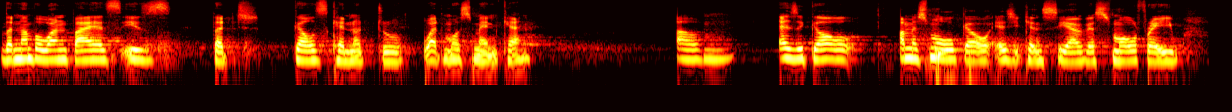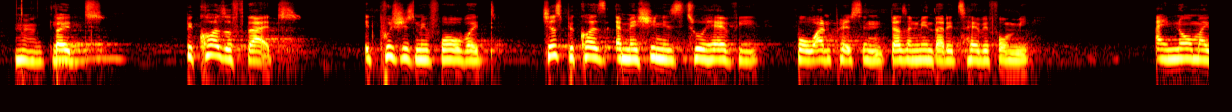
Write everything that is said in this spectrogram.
the number one bias is that girls cannot do what most men can. Um, as a girl, I'm a small girl, as you can see, I have a small frame. Okay. But because of that, it pushes me forward. Just because a machine is too heavy for one person doesn't mean that it's heavy for me. I know my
